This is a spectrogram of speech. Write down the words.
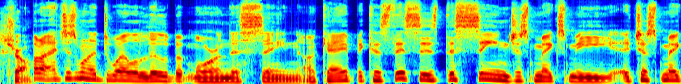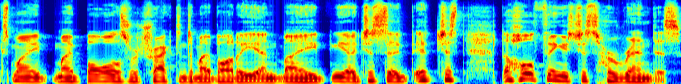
Sure. But I just want to dwell a little bit more on this scene, okay? Because this is this scene just makes me it just makes my my balls retract into my body and my you know just it just the whole thing is just horrendous.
